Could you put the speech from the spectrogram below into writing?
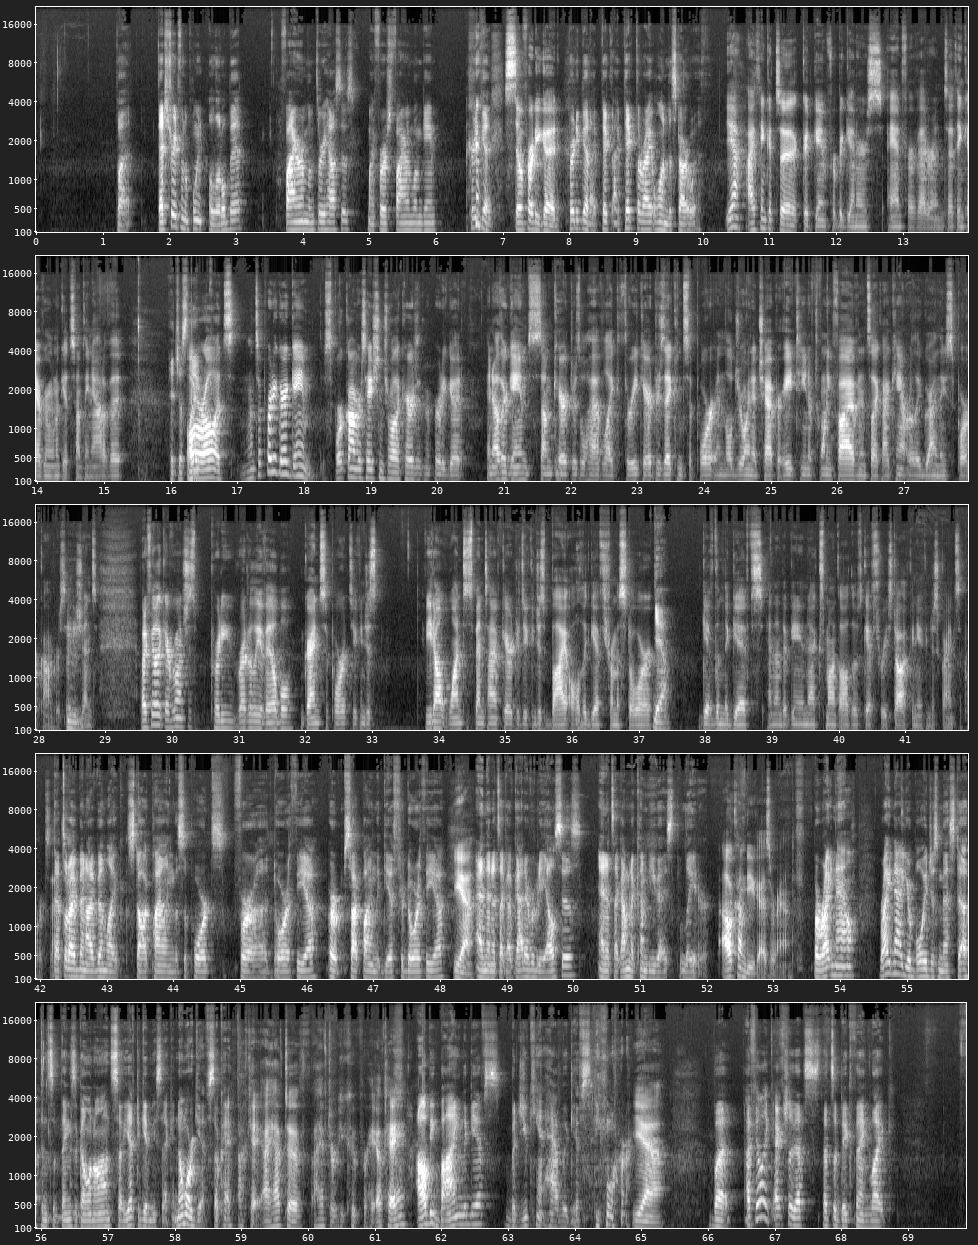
but that's straight from the point a little bit. Fire Emblem Three Houses, my first Fire Emblem game, pretty good, still pretty good. pretty good. I picked I picked the right one to start with. Yeah, I think it's a good game for beginners and for veterans. I think everyone will get something out of it. It just like Overall, it's it's a pretty great game. Sport conversations for all the characters have been pretty good. In other games, some characters will have like three characters they can support, and they'll join at chapter 18 of 25, and it's like I can't really grind these support conversations. But I feel like everyone's just pretty readily available. Grind supports, you can just if you don't want to spend time with characters, you can just buy all the gifts from a store, yeah. Give them the gifts, and then the beginning of next month, all those gifts restock, and you can just grind supports. That That's way. what I've been. I've been like stockpiling the supports for uh, Dorothea, or stockpiling the gift for Dorothea, Yeah, and then it's like I've got everybody else's, and it's like I'm gonna come to you guys later. I'll come to you guys around. But right now, right now, your boy just messed up, and some things are going on, so you have to give me a second. No more gifts, okay? Okay, I have to I have to recuperate. Okay. I'll be buying the gifts, but you can't have the gifts anymore. Yeah. But I feel like actually that's that's a big thing. Like,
